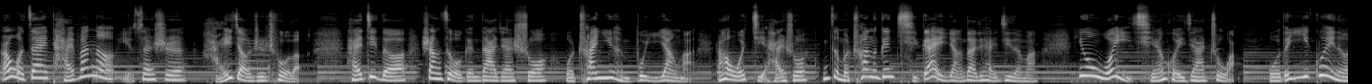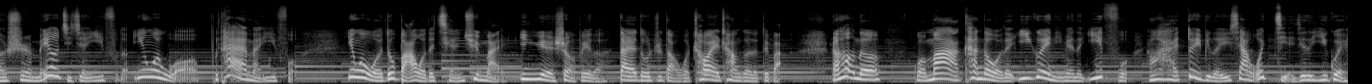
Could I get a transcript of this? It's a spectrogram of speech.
而我在台湾呢，也算是海角之处了。还记得上次我跟大家说我穿衣很不一样嘛，然后我姐还说你怎么穿的跟乞丐一样？大家还记得吗？因为我以前回家住啊，我的衣柜呢是没有几件衣服的，因为我不太爱买衣服。因为我都把我的钱去买音乐设备了，大家都知道我超爱唱歌的，对吧？然后呢，我妈看到我的衣柜里面的衣服，然后还对比了一下我姐姐的衣柜，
